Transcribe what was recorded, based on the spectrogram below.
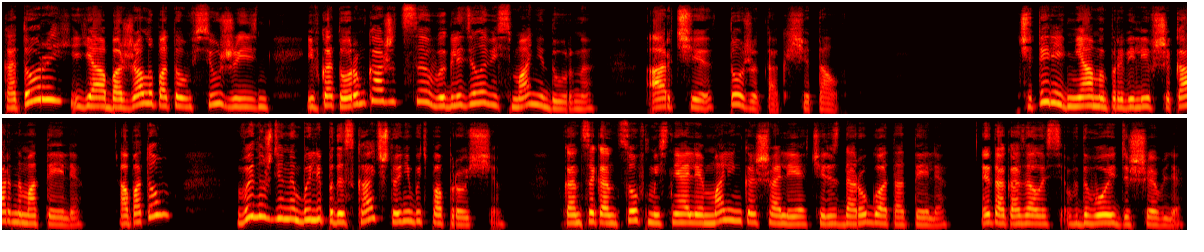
который я обожала потом всю жизнь и в котором, кажется, выглядела весьма недурно. Арчи тоже так считал. Четыре дня мы провели в шикарном отеле, а потом вынуждены были подыскать что-нибудь попроще. В конце концов мы сняли маленькое шале через дорогу от отеля. Это оказалось вдвое дешевле.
